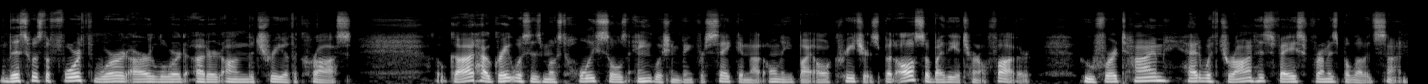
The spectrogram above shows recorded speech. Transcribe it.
This was the fourth word our Lord uttered on the tree of the cross. O God, how great was his most holy soul's anguish in being forsaken not only by all creatures, but also by the eternal Father, who for a time had withdrawn his face from his beloved Son.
